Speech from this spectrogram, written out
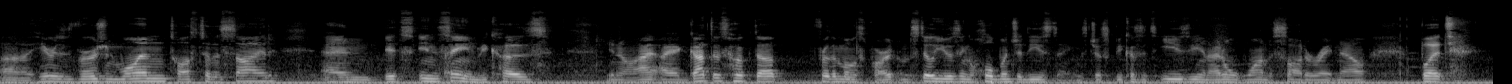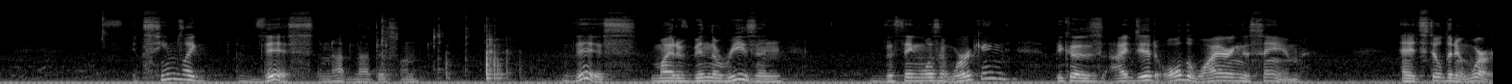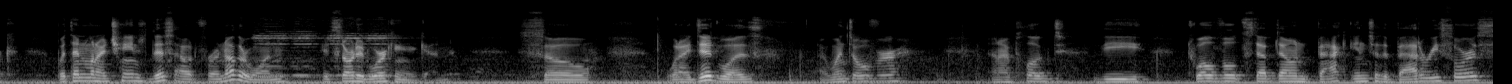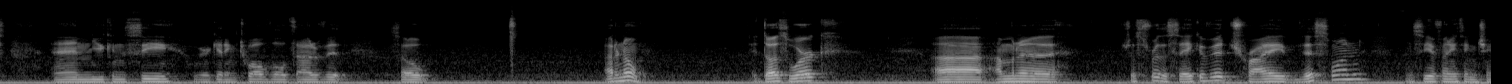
Uh, here's version one tossed to the side and it's insane because, you know, I, I got this hooked up for the most part. I'm still using a whole bunch of these things just because it's easy and I don't want to solder right now. But it seems like this, not not this one. This might have been the reason the thing wasn't working because I did all the wiring the same and it still didn't work. But then when I changed this out for another one, it started working again. So what I did was I went over and I plugged the 12 volt step down back into the battery source and you can see we're getting 12 volts out of it. So I don't know. It does work. Uh, I'm gonna, just for the sake of it, try this one and see if anything changes.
